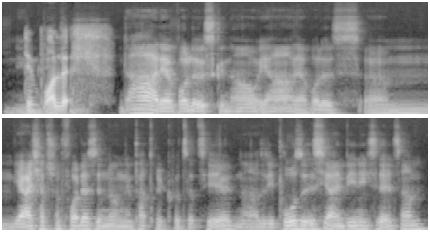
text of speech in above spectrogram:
Nee, Dem Wallace. Ah, der Wallace, genau, ja, der Wallace. Ähm, ja, ich habe schon vor der Sendung dem Patrick kurz erzählt. Ne? Also die Pose ist ja ein wenig seltsam.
